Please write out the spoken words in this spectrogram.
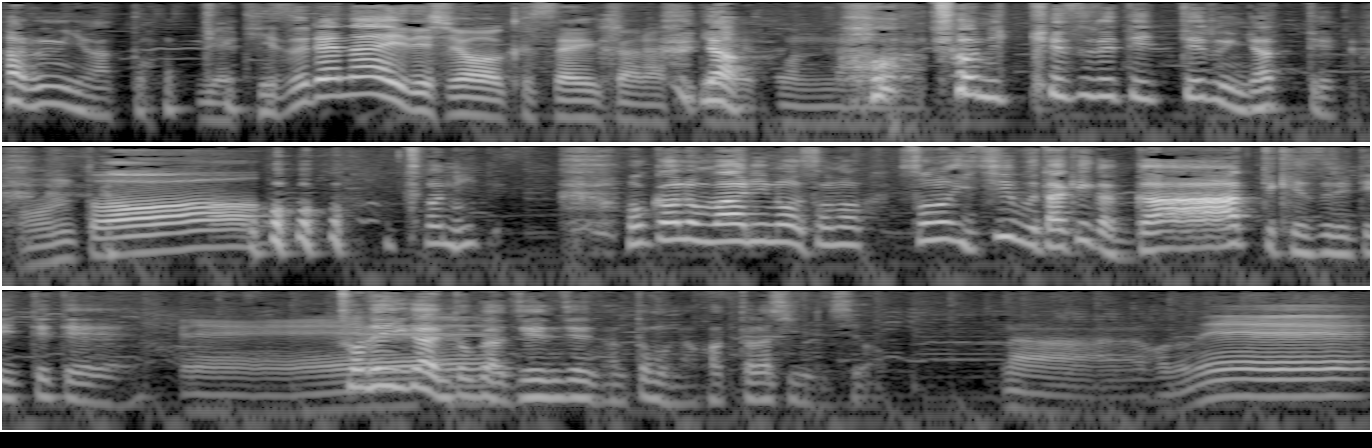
あるんやと思って。いや、削れないでしょ、臭いから。いや。本当に削れていってるんやって。本当？本当に。他の周りのその、その一部だけがガーって削れていってて、えーそれ以外のとこは全然なんともなかったらしいんですよ。ななるほどね。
